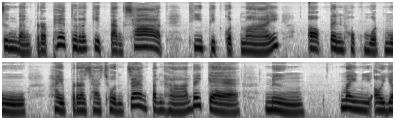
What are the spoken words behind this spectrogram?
ซึ่งแบ่งประเภทธุรกิจต่างชาติที่ผิดกฎหมายออกเป็น 6 หมวดหมู่ ให้ประชาชนแจ้งปัญหาได้แก่ 1. ไม่มีออย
